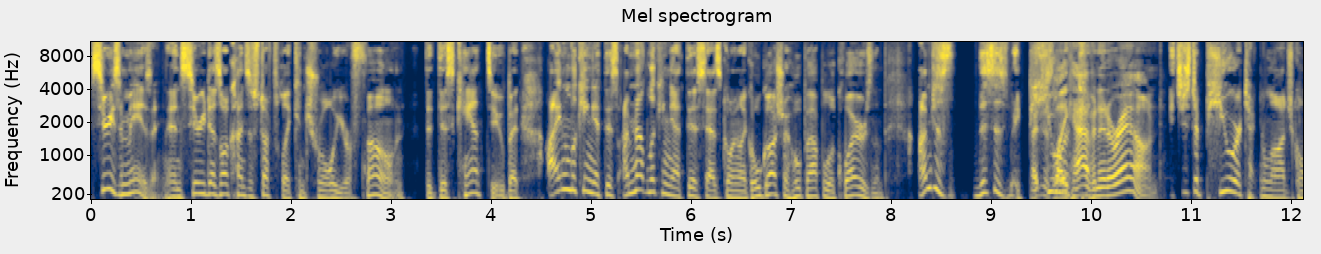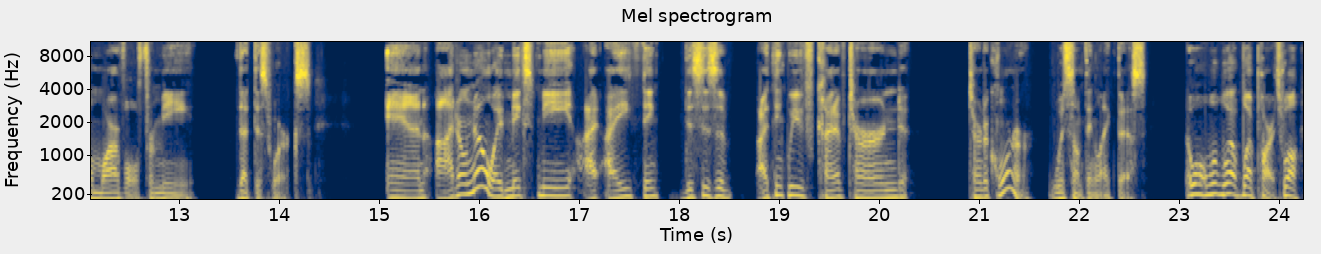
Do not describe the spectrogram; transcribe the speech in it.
Siri's amazing. And Siri does all kinds of stuff to like control your phone that this can't do. But I'm looking at this, I'm not looking at this as going like, oh gosh, I hope Apple acquires them. I'm just, this is a pure, I just like having it around. it's just a pure technological marvel for me that this works. And I don't know. It makes me. I, I think this is a. I think we've kind of turned turned a corner with something like this. Well, what, what, parts? Well,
